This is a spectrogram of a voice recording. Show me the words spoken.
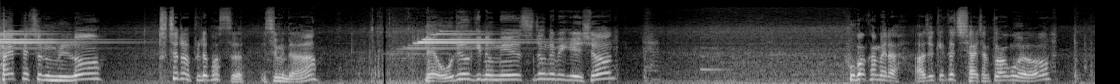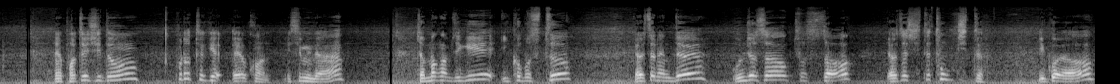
하이패스 룸밀러, 투체널 블랙박스 있습니다. 네, 오디오 기능 및 수정 내비게이션, 후방 카메라 아주 깨끗이 잘 작동하고요. 네, 버튼 시동, 게- 에어컨 있습니다. 전방 감지기, 이코보스트, 열선 핸들, 운전석, 조수석, 6시트 통풍 시트 있고요.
